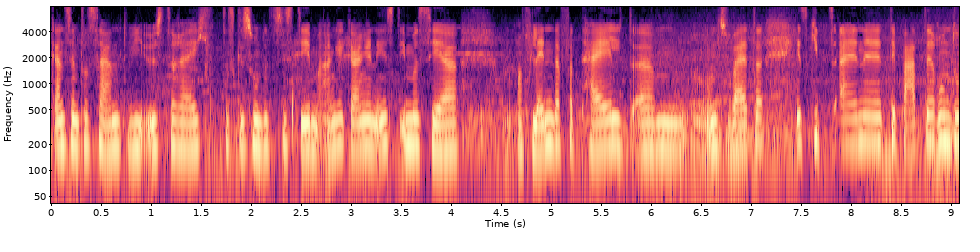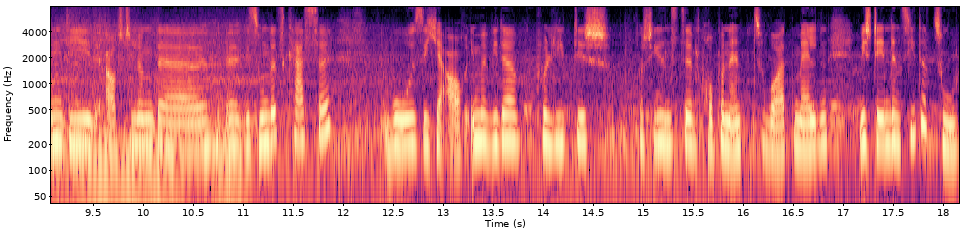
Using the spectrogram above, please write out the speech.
ganz interessant, wie Österreich das Gesundheitssystem angegangen ist, immer sehr auf Länder verteilt ähm, und so weiter. Jetzt gibt es eine Debatte rund um die Aufstellung der äh, Gesundheitskasse wo sich ja auch immer wieder politisch verschiedenste Proponenten zu Wort melden. Wie stehen denn Sie dazu?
